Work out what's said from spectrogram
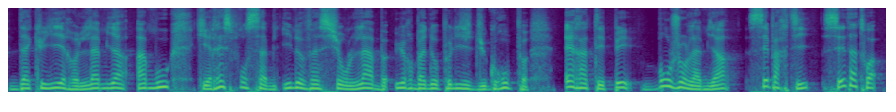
d'accueillir Lamia Amou, qui est responsable innovation Lab Urbanopolis du groupe RATP. Bonjour Lamia, c'est parti, c'est à toi.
